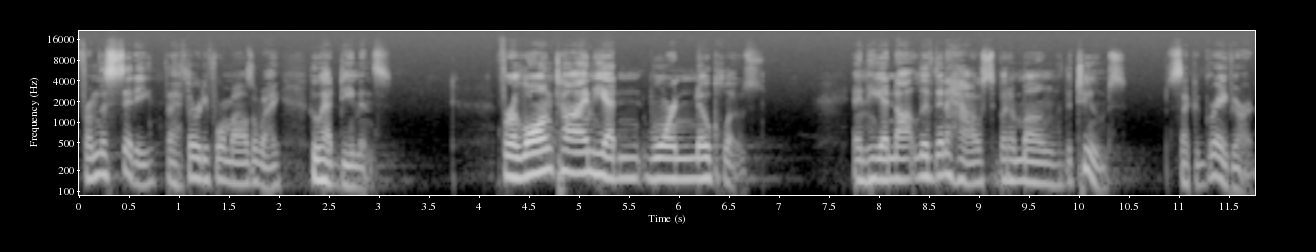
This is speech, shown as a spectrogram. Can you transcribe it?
from the city, the 34 miles away, who had demons. For a long time, he had worn no clothes, and he had not lived in a house, but among the tombs. It's like a graveyard.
